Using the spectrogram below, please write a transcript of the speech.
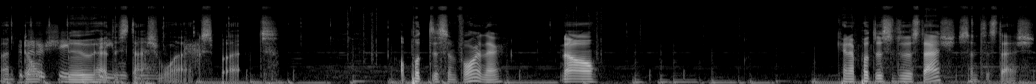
I the better don't shape know the how city to will be stash in. wax, but I'll put this in four in there. No. Can I put this into the stash? Send to stash.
